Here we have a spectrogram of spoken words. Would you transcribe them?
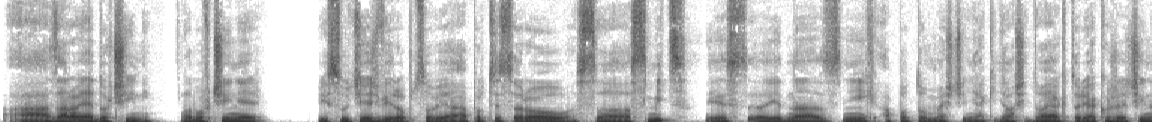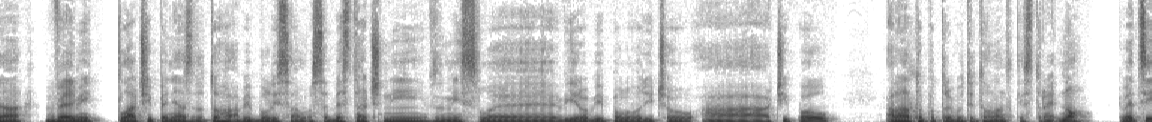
a zároveň aj do Číny. Lebo v Číne sú tiež výrobcovia procesorov, Smith je jedna z nich a potom ešte nejakí ďalší dvaja, ktorí akože Čína veľmi tlačí peniaze do toho, aby boli sam sebestační v zmysle výroby polovodičov a čipov, ale na to potrebujú tieto holandské stroje. No, k veci,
